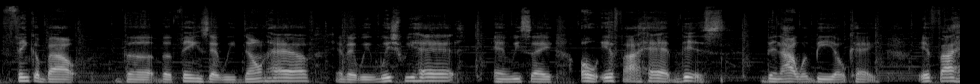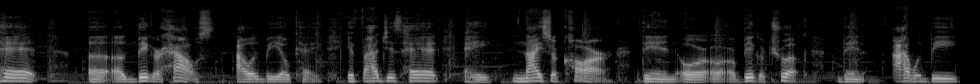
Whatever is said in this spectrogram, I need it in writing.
think about the the things that we don't have and that we wish we had and we say, "Oh, if I had this, then I would be okay. If I had a, a bigger house, I would be okay. If I just had a nicer car, then or, or a bigger truck, then I would be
